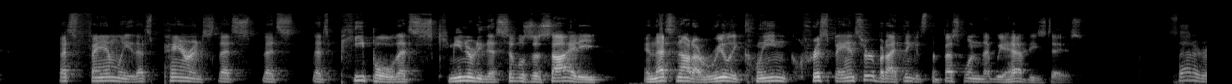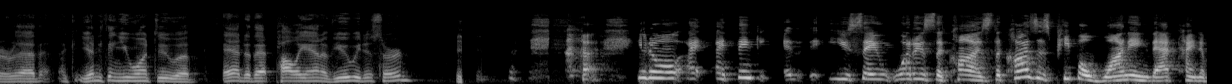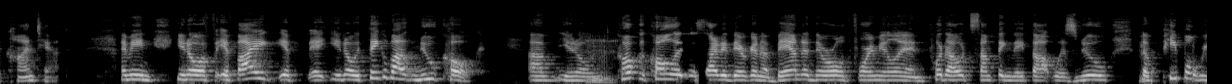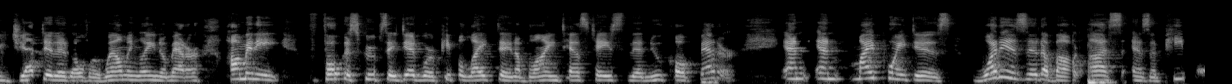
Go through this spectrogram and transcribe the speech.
That's family. That's parents. That's that's that's people. That's community. That's civil society. And that's not a really clean, crisp answer, but I think it's the best one that we have these days. Senator, uh, anything you want to uh, add to that Pollyanna view we just heard? You know, I, I think uh, you say, what is the cause? The cause is people wanting that kind of content. I mean, you know, if, if I, if, you know, think about new Coke. Um, you know, Mm. Coca-Cola decided they're going to abandon their old formula and put out something they thought was new. The people rejected it overwhelmingly, no matter how many focus groups they did where people liked in a blind test taste the new Coke better. And and my point is, what is it about us as a people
